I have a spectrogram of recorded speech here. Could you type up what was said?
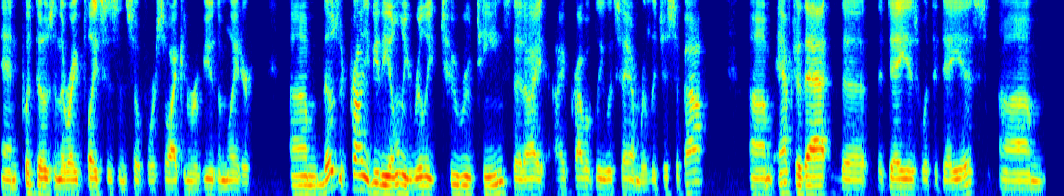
and put those in the right places and so forth so I can review them later. Um, those would probably be the only really two routines that I, I probably would say I'm religious about. Um, after that, the the day is what the day is. Um,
